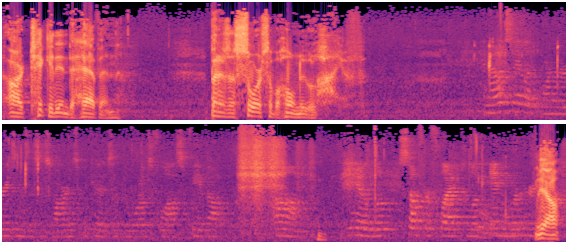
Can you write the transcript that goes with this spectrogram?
our ticket into heaven, but as a source of a whole new life. And I would say like one of the reasons this is hard is because of the world's philosophy about, um, you know, look, self-reflect, look inward. Yeah,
